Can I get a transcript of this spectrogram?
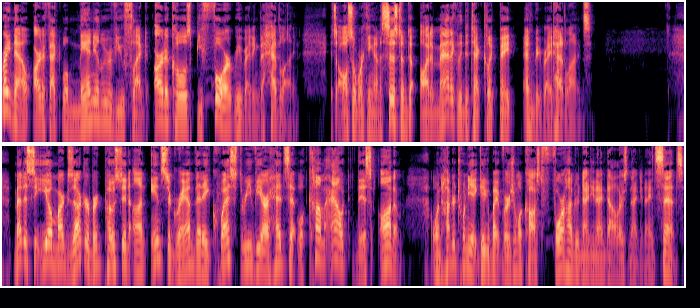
Right now, Artifact will manually review flagged articles before rewriting the headline. It's also working on a system to automatically detect clickbait and rewrite headlines. Meta CEO Mark Zuckerberg posted on Instagram that a Quest 3 VR headset will come out this autumn. A 128 gigabyte version will cost $499.99.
